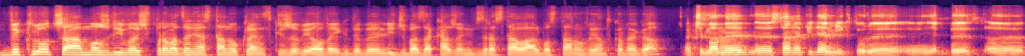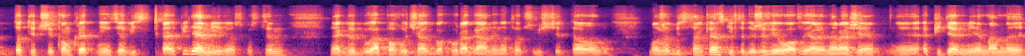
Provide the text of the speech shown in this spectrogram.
wyklucza możliwość wprowadzenia stanu klęski żywiołowej, gdyby liczba zakażeń wzrastała albo stanu wyjątkowego? Znaczy mamy y, stan epidemii, który y, jakby dotyczy konkretnie zjawiska epidemii. W związku z tym, jakby była powódź albo huragany, no to oczywiście to może być stan klęski wtedy żywiołowy, ale na razie epidemię mamy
